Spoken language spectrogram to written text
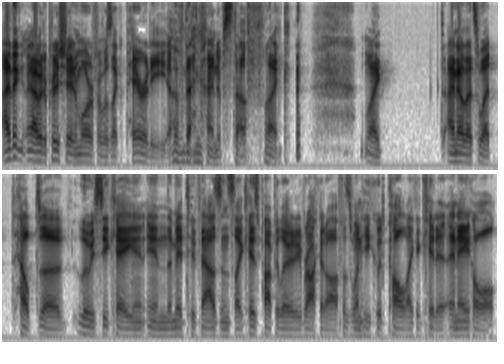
I think I would appreciate it more if it was like a parody of that kind of stuff. Like, like I know that's what helped uh, Louis C.K. in, in the mid 2000s. Like his popularity rocket off was when he could call like a kid an a hole.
